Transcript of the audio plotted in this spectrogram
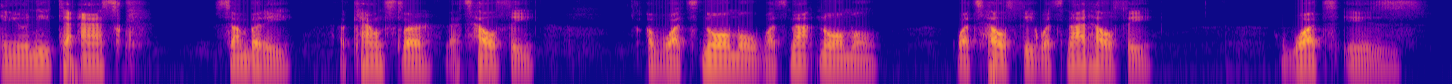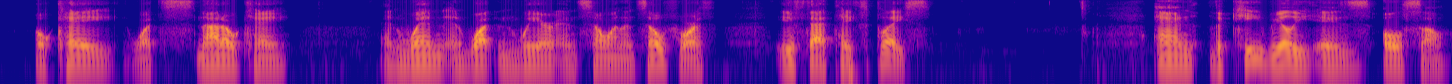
and you need to ask somebody, a counselor that's healthy, of what's normal, what's not normal, what's healthy, what's not healthy, what is okay, what's not okay, and when and what and where and so on and so forth, if that takes place. And the key really is also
